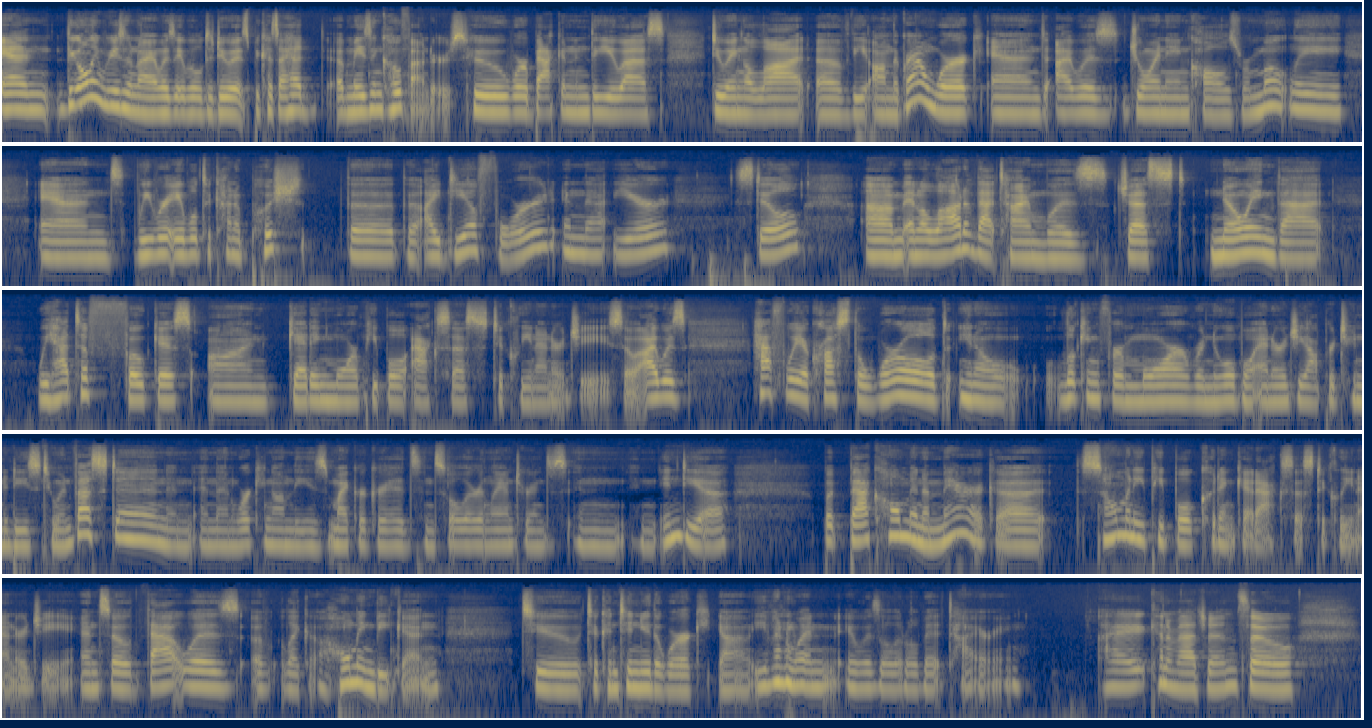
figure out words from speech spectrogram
And the only reason I was able to do it is because I had amazing co founders who were back in the US doing a lot of the on the ground work. And I was joining calls remotely. And we were able to kind of push the the idea forward in that year still. Um, and a lot of that time was just knowing that we had to focus on getting more people access to clean energy. So I was halfway across the world, you know, looking for more renewable energy opportunities to invest in and, and then working on these microgrids and solar lanterns in, in India. But back home in America, so many people couldn't get access to clean energy, and so that was a, like a homing beacon to to continue the work, uh, even when it was a little bit tiring. I can imagine. So.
